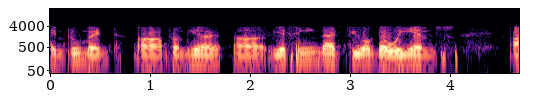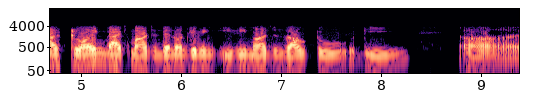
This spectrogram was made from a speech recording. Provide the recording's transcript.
improvement from here, we are seeing that few of the OEMs are clawing back margin. They're not giving easy margins out to the Uh,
